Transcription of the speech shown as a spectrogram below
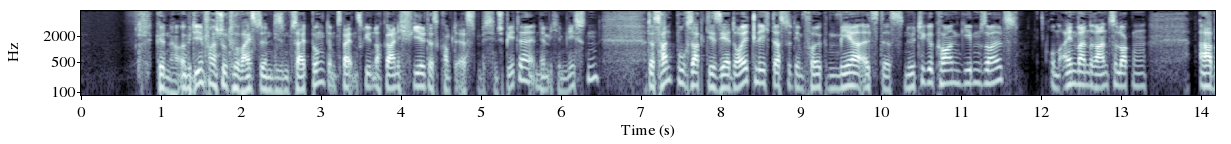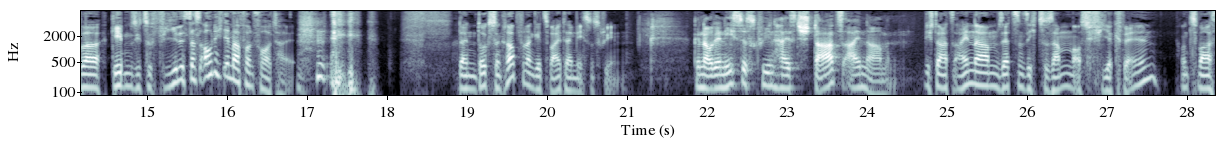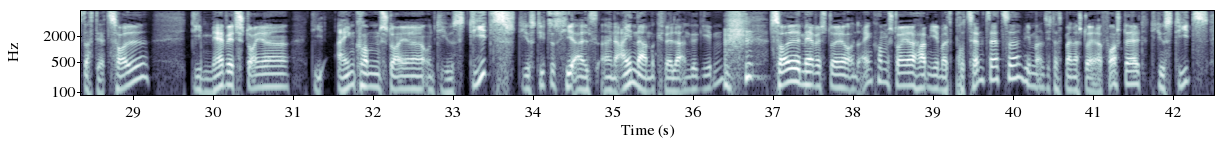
Genau, über die Infrastruktur weißt du in diesem Zeitpunkt im zweiten Screen noch gar nicht viel, das kommt erst ein bisschen später, nämlich im nächsten. Das Handbuch sagt dir sehr deutlich, dass du dem Volk mehr als das nötige Korn geben sollst, um Einwanderer anzulocken, aber geben sie zu viel, ist das auch nicht immer von Vorteil. dann drückst du den Knopf und dann geht's weiter im nächsten Screen. Genau, der nächste Screen heißt Staatseinnahmen. Die Staatseinnahmen setzen sich zusammen aus vier Quellen. Und zwar ist das der Zoll, die Mehrwertsteuer, die Einkommensteuer und die Justiz. Die Justiz ist hier als eine Einnahmequelle angegeben. Zoll, Mehrwertsteuer und Einkommensteuer haben jeweils Prozentsätze, wie man sich das bei einer Steuer vorstellt. Die Justiz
